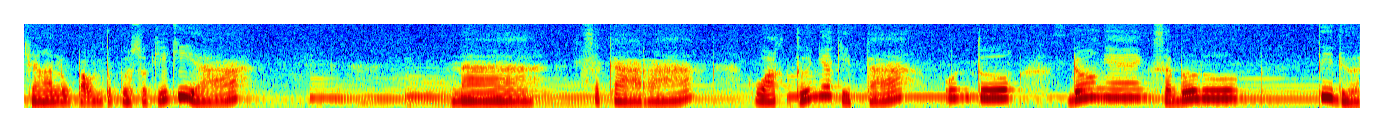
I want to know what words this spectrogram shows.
jangan lupa untuk gosok gigi ya. Nah, sekarang waktunya kita untuk dongeng sebelum tidur.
